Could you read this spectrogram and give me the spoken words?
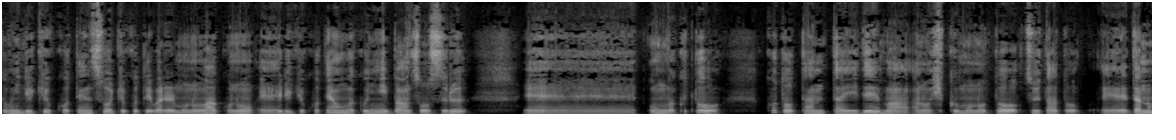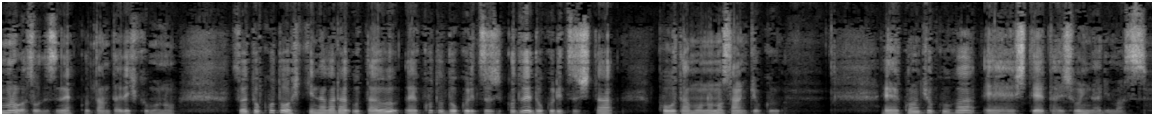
特に琉球古典総曲と言われるものは、この、えー、琉球古典音楽に伴奏する、えー、音楽と、こと単体で、まあ、あの、弾くものと、それとあと、えー、段のものがそうですね。こと単体で弾くもの。それと、ことを弾きながら歌う、えー、こと独立、ことで独立した小歌ものの3曲。えー、この曲が、えー、指定対象になります。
